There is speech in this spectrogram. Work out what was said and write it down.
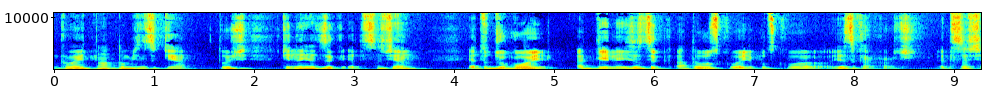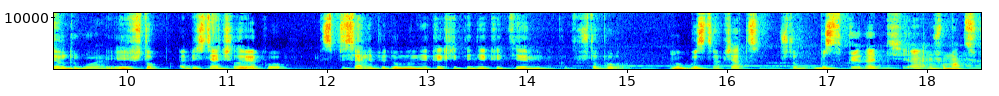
говорить на одном языке. То есть киноязык это совсем, это другой отдельный язык от русского и якутского языка, короче. Это совсем другое. И чтобы объяснять человеку, специально придуманные какие-то некие термины, чтобы ну, быстро общаться, чтобы быстро передать а, информацию.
